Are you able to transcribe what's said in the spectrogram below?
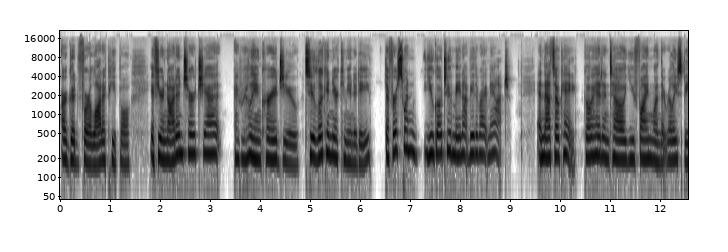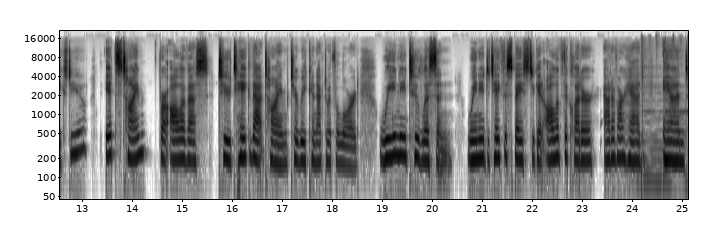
are good for a lot of people. If you're not in church yet, I really encourage you to look in your community. The first one you go to may not be the right match, and that's okay. Go ahead until you find one that really speaks to you. It's time for all of us to take that time to reconnect with the Lord. We need to listen. We need to take the space to get all of the clutter out of our head and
